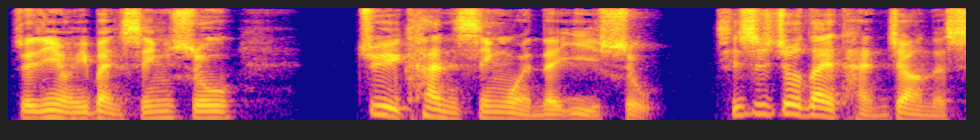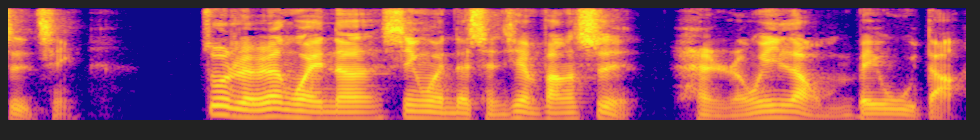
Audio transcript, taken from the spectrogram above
最近有一本新书《拒看新闻的艺术》，其实就在谈这样的事情。作者认为呢，新闻的呈现方式。很容易让我们被误导，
